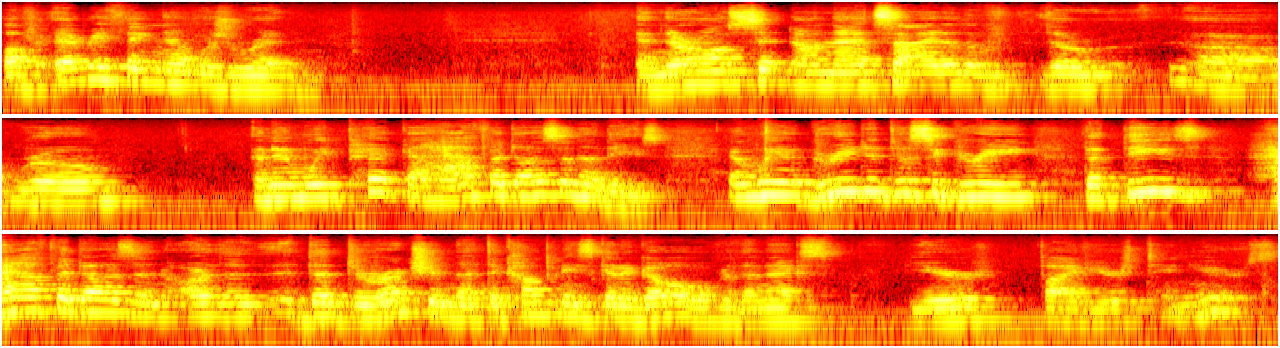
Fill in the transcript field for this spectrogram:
of everything that was written. And they're all sitting on that side of the, the uh, room. And then we pick a half a dozen of these. And we agree to disagree that these half a dozen are the, the direction that the company's going to go over the next year, five years, ten years.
